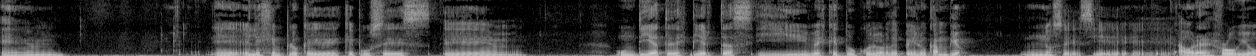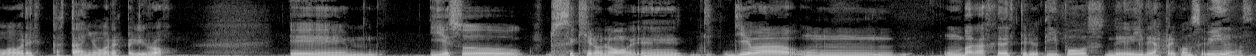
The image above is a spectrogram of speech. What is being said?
Em, eh, el ejemplo que, puse es, em, un día te despiertas y ves que tu color de pelo cambió. No sé si eh, ahora es rubio o ahora es castaño o ahora es pelirrojo. Eh, y eso, se quiere o no, eh, lleva un, un, bagaje de estereotipos, de ideas preconcebidas,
